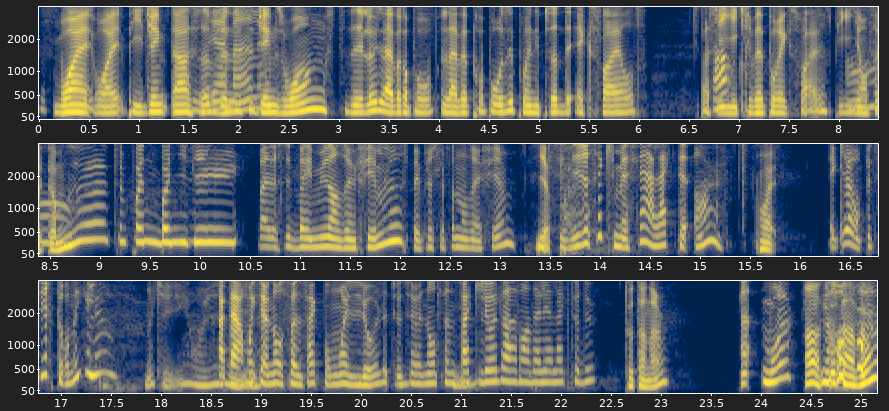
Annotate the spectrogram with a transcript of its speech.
Ça, c'est- Ouais, ouais. Puis James. Ah, c'est ça, je veux dire Vraiment, aussi, là. James Wong, cette idée-là, il l'avait pro- l'avait proposé pour un épisode de X-Files. Parce Ah. qu'il écrivait pour X-Files. Puis ils ont fait comme Ah, c'est pas une bonne idée. Ben là, c'est bien mieux dans un film, là. C'est bien plus le fun dans un film. Yep. C'est déjà ça qui me fait à l'acte 1. Ouais. Fait que là, on peut y retourner, là? Ok, ouais. Attends, mais- moi, tu as un autre fun fact pour moi, là. là. Tu veux-tu un autre fun fact, là, là, avant d'aller à l'acte 2? Tout en un? Ah, moi? Ah, Non. tout en veux?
